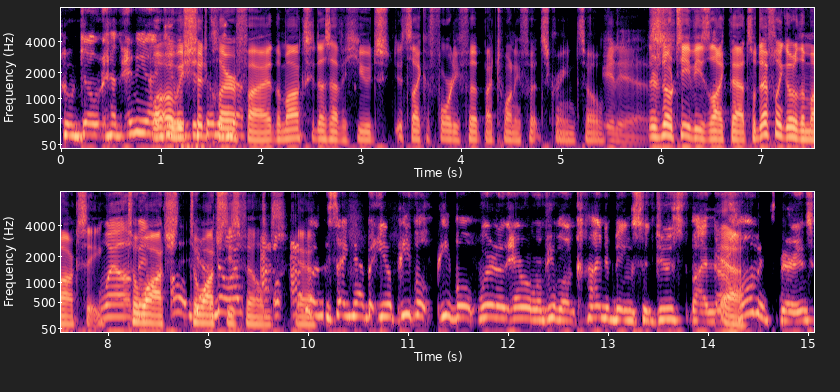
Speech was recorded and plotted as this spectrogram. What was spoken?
who don't have any idea oh, we should film is about. clarify. The Moxie does have a huge. It's like a forty foot by twenty foot screen. So It is. there's no TVs like that. So definitely go to the Moxie Well, to but- watch Oh, to yeah, watch no, these I- films. I, I yeah. wasn't saying that, but you know, people, people, we're in an era where people are kind of being seduced by their Yeah. home experience,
